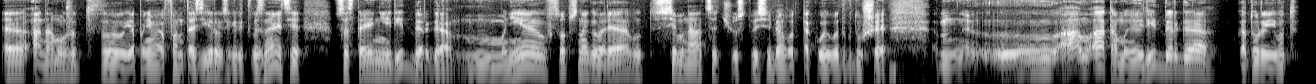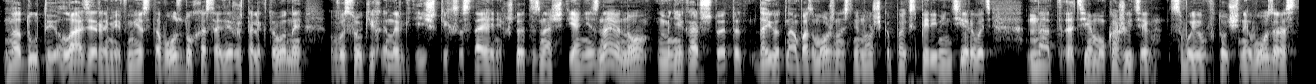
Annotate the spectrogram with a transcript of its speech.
э, она может, э, я понимаю, фантазировать и говорит, вы знаете, в состоянии Ридберга мне, собственно говоря, вот 17, чувствую себя вот такой вот в душе. А, атомы Ридберга которые вот надуты лазерами вместо воздуха, содержат электроны в высоких энергетических состояниях. Что это значит, я не знаю, но мне кажется, что это дает нам возможность немножечко поэкспериментировать над тем, укажите свой точный возраст,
